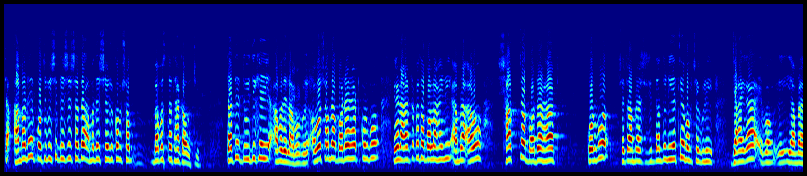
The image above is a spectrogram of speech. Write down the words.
তা আমাদের প্রতিবেশী দেশের সাথে আমাদের সেরকম সব ব্যবস্থা থাকা উচিত। তাতে দুই দিকেই আমাদের লাভ হবে। অবশ্য আমরা বর্ডার হাট করব। এখানে আরেকটা কথা বলা হয়নি। আমরা আরও সাতটা বর্ডার হাট করব সেটা আমরা সিদ্ধান্ত নিয়েছি এবং সেগুলি জায়গা এবং এই আমরা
